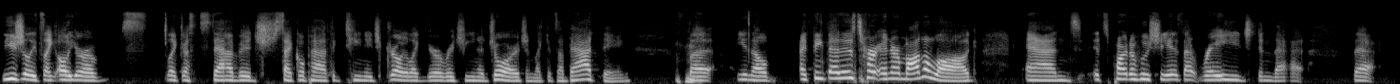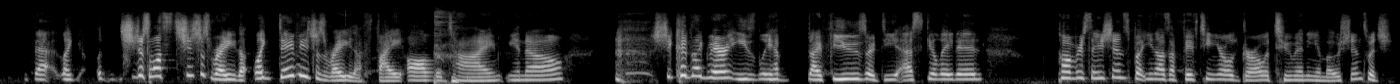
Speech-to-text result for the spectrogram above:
Usually, it's like, oh, you're a like a savage, psychopathic teenage girl, like you're a Regina George, and like it's a bad thing. but you know, I think that is her inner monologue, and it's part of who she is. That rage and that that that like she just wants. She's just ready to like Devi's just ready to fight all the time. you know, she could like very easily have diffused or de-escalated conversations but you know as a 15 year old girl with too many emotions which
